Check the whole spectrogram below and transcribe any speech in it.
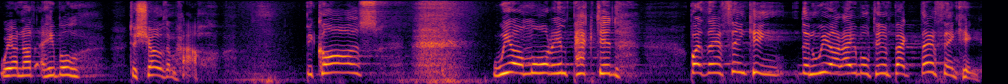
we are not able to show them how. Because we are more impacted by their thinking than we are able to impact their thinking.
